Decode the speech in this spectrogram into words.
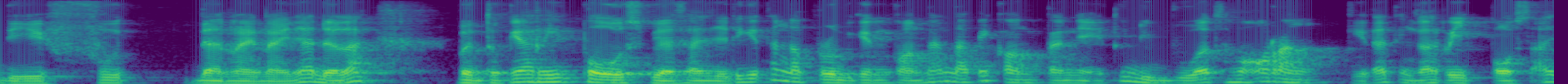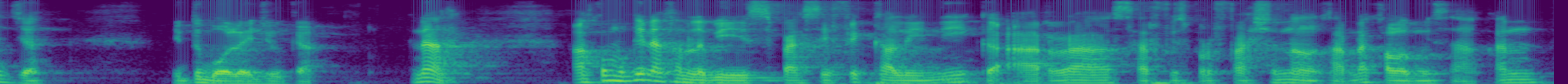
di food dan lain-lainnya adalah bentuknya repost biasanya. Jadi kita nggak perlu bikin konten, tapi kontennya itu dibuat sama orang. Kita tinggal repost aja. Itu boleh juga. Nah, aku mungkin akan lebih spesifik kali ini ke arah service professional karena kalau misalkan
